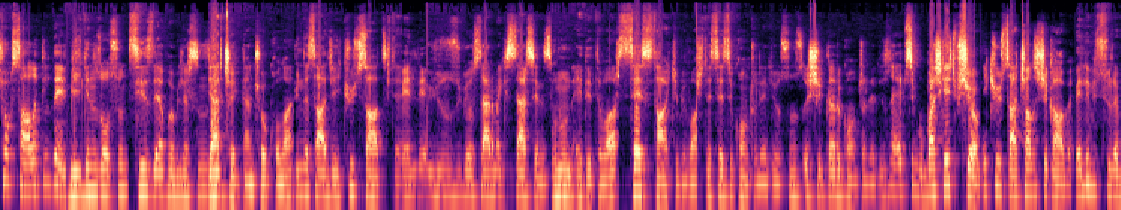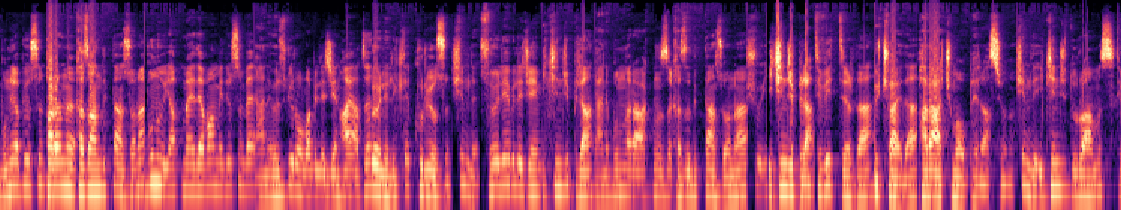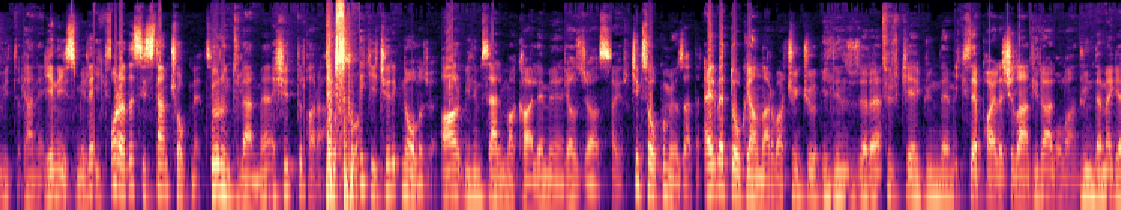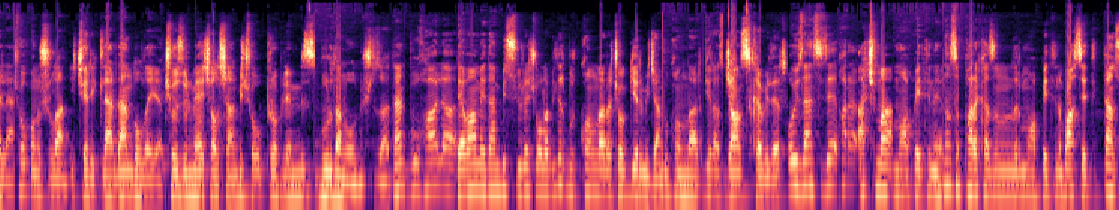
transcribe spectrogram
Çok sağlıklı değil. Bilginiz olsun. Siz de yapabilirsiniz. Gerçekten çok kolay. Günde sadece 2-3 saat işte belli yüzünüzü göstermek isterseniz bunun editi var. Ses takibi var. İşte sesi kontrol ediyorsunuz. ışıkları kontrol ediyorsunuz. Hepsi bu. Başka hiçbir şey yok. 2-3 saat çalıştık abi. Belli bir süre bunu yapıyorsun. Paranı kazandıktan sonra bunu yapmaya devam ediyorsun ve yani özgür olabileceğin hayatı böylelikle kuruyorsun. Şimdi söyleyebileceğim ikinci plan yani bunları aklınıza kazıdıktan sonra şu ikinci plan. Twitter'da 3 ayda para açma operasyonu. Şimdi ikinci durağımız Twitter. Yani yeni ismiyle X. Orada sistem çok net. Görüntülenme eşittir para. Hepsi bu. Peki içerik ne olacak? Ağır bilimsel makale mi yazacağız? Hayır. Kimse okumuyor zaten. Elbette okuyanlar var. Çünkü bildiğiniz üzere Türkiye gündemi X'e paylaşılan, viral olan, gündeme gelen, çok konuşulan içeriklerden dolayı çözülmeye çalışan birçok problemimiz buradan olmuştu zaten. Bu hala devam eden bir süreç olabilir. Bu konulara çok girmeyeceğim. Bu konular biraz can sıkabilir. O yüzden size para açma muhabbetini, nasıl para kazanılır muhabbetini bahsettikten sonra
